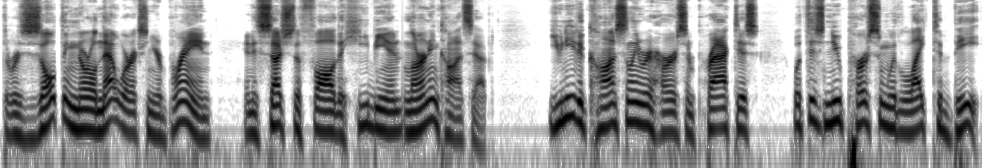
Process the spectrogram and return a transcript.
the resulting neural networks in your brain, and as such to follow the Hebbian learning concept, you need to constantly rehearse and practice what this new person would like to be.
